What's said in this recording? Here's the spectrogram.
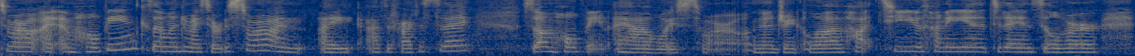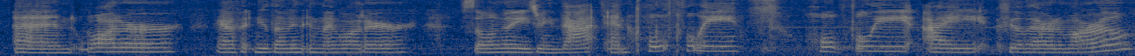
tomorrow. I, am hoping, because I want to do my service tomorrow, and I have to practice today. So I'm hoping I have a voice tomorrow. I'm to drink a lot of hot tea with honey in it today and silver, and water. I gotta put new lemon in my water. So I'm to be doing that, and hopefully hopefully I feel better tomorrow.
